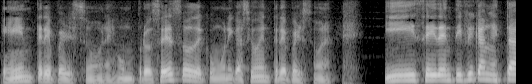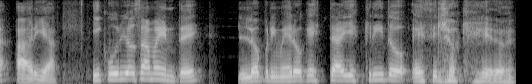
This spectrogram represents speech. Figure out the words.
entre personas, es un proceso de comunicación entre personas. Y se identifican estas áreas. Y curiosamente, lo primero que está ahí escrito es lo que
